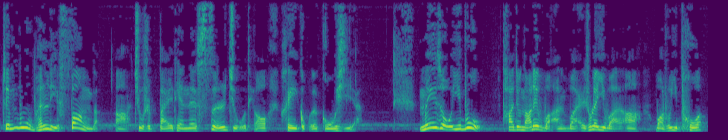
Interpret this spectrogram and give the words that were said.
这木盆里放的。啊，就是白天那四十九条黑狗的狗血，每走一步，他就拿这碗崴出来一碗啊，往出一泼，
